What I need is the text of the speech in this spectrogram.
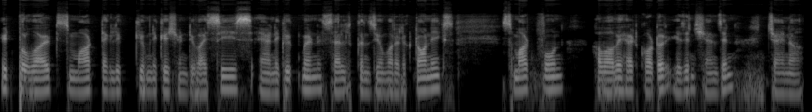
It provides smart telecommunication devices and equipment, sell consumer electronics, smartphone. Huawei headquarters is in Shenzhen, China.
